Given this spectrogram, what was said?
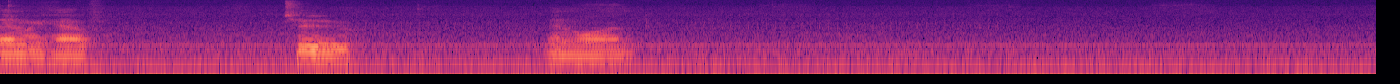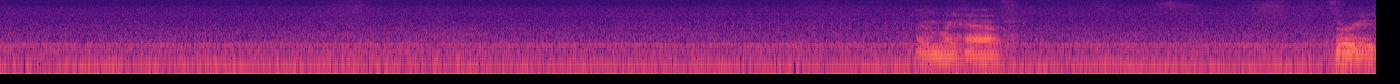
Then we have two and one. And we have three.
